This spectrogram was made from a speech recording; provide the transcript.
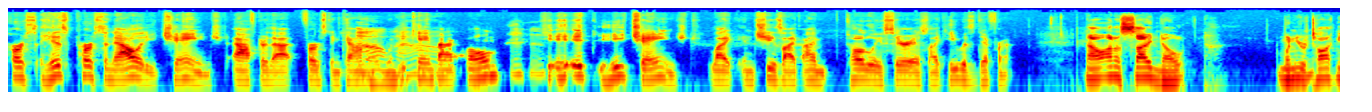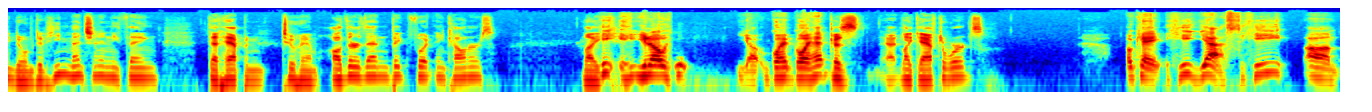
Pers- his personality changed after that first encounter. Oh, when he came back home, Mhm. he it, he changed. Like, and she's like, I'm totally serious. Like, he was different. Now, on a side note, when you were Mhm. talking to him, did he mention anything that happened to him other than Bigfoot encounters? Like, He, he you know, he, yeah. Go ahead. Go ahead. because like afterwards, Okay, he yes, he um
